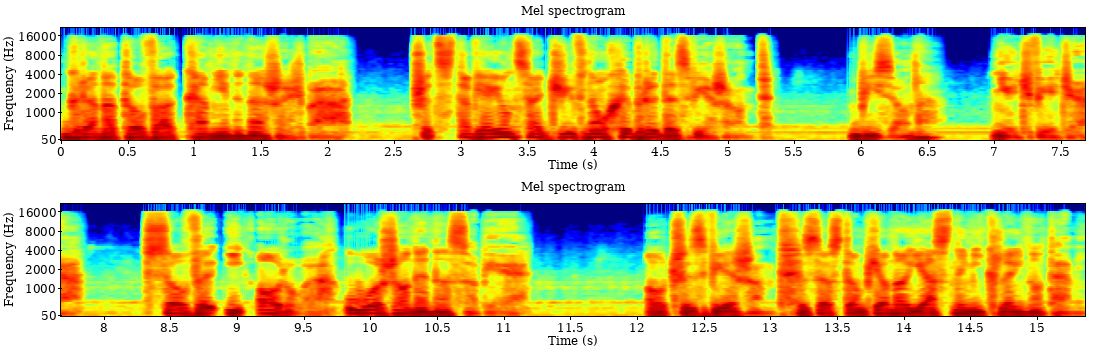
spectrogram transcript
granatowa kamienna rzeźba, przedstawiająca dziwną hybrydę zwierząt: bizona, niedźwiedzia, sowy i orła ułożone na sobie. Oczy zwierząt zastąpiono jasnymi klejnotami.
